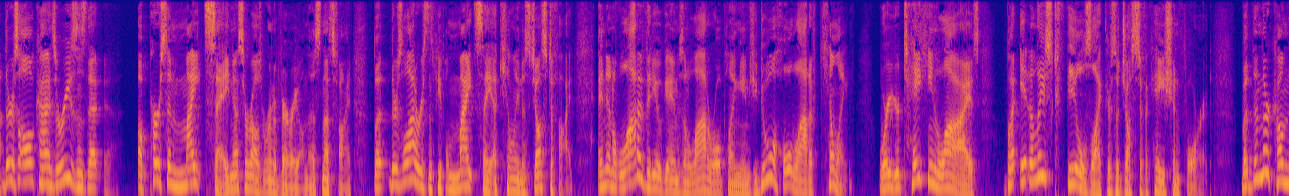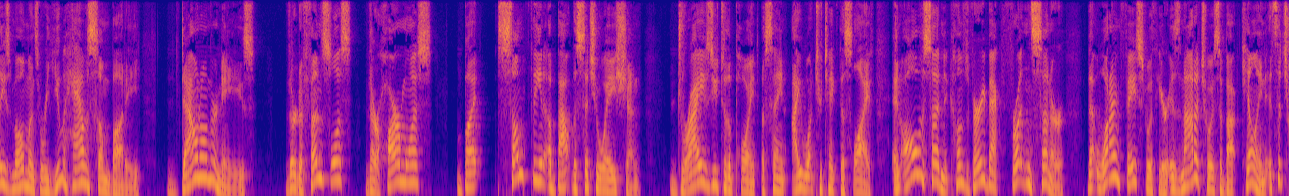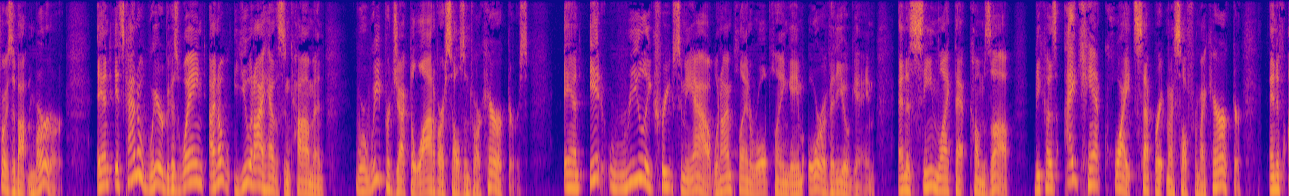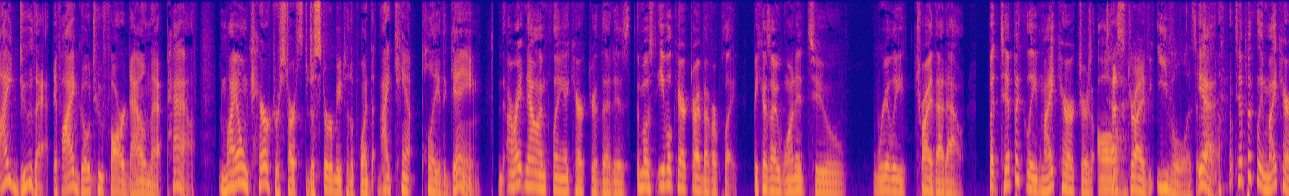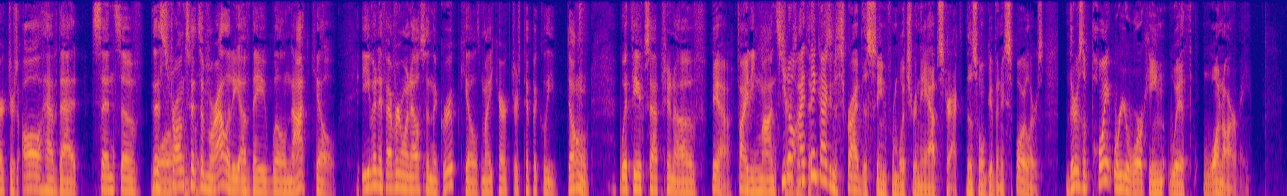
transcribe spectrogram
there's all kinds of reasons that a person might say, now, Sir Wells, we're going to vary on this, and that's fine. But there's a lot of reasons people might say a killing is justified. And in a lot of video games and a lot of role playing games, you do a whole lot of killing where you're taking lives, but it at least feels like there's a justification for it. But then there come these moments where you have somebody down on their knees, they're defenseless, they're harmless, but something about the situation drives you to the point of saying, I want to take this life. And all of a sudden, it comes very back front and center that what I'm faced with here is not a choice about killing, it's a choice about murder. And it's kind of weird because, Wayne, I know you and I have this in common where we project a lot of ourselves into our characters. And it really creeps me out when I'm playing a role playing game or a video game and a scene like that comes up because I can't quite separate myself from my character. And if I do that, if I go too far down that path, my own character starts to disturb me to the point that I can't play the game. Right now, I'm playing a character that is the most evil character I've ever played because I wanted to really try that out. But typically, my characters all Test drive evil, as it yeah. typically, my characters all have that sense of the Moral strong sense of morality of they will not kill, even if everyone else in the group kills. My characters typically don't, with the exception of Yeah. fighting monsters. You know, I think I can describe this scene from Witcher in the abstract. This won't give any spoilers. There's a point where you're working with one army,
